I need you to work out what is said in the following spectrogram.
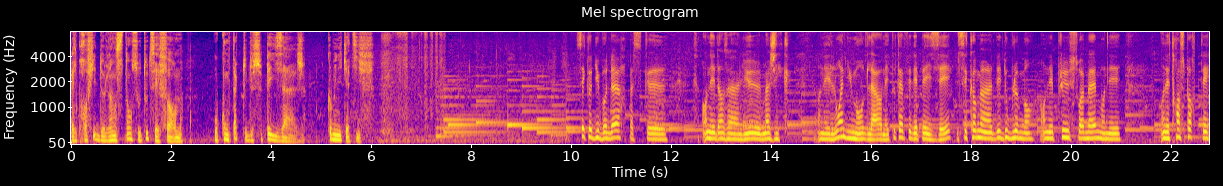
Elle profite de l'instant sous toutes ses formes, au contact de ce paysage communicatif. C'est que du bonheur parce que on est dans un lieu magique. On est loin du monde là, on est tout à fait dépaysé. C'est comme un dédoublement. On n'est plus soi-même, on est, on est transporté.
